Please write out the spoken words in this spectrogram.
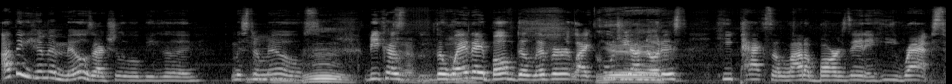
I think him and Mills actually will be good, Mr. Mills, Mm. because the way they both deliver, like Coogee, I noticed he packs a lot of bars in and he raps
